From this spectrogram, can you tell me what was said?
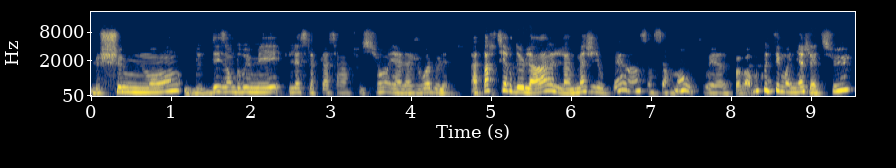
le cheminement de désembrumer, laisse la place à l'intuition et à la joie de l'être. À partir de là, la magie opère, hein, sincèrement, vous pouvez avoir beaucoup de témoignages là-dessus.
